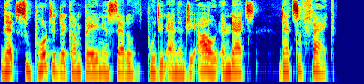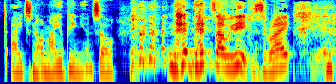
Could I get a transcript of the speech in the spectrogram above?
that supported the campaign instead of putting energy out. And that's that's a fact. It's not my opinion. So that, that's how it is, right? Yeah.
